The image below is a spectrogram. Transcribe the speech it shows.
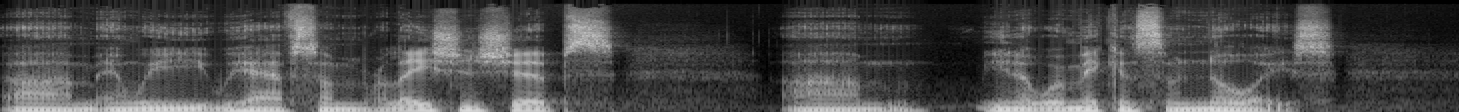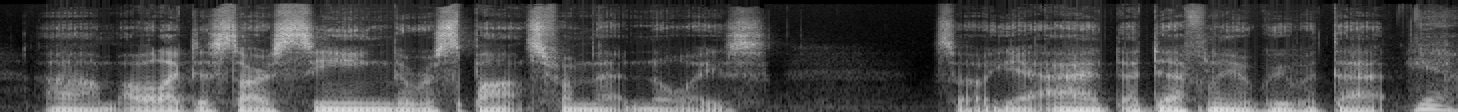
Um, and we, we have some relationships. Um, you know, we're making some noise. Um, I would like to start seeing the response from that noise. So yeah, I, I definitely agree with that. yeah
